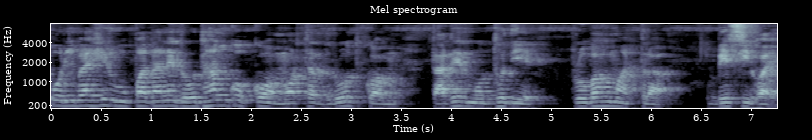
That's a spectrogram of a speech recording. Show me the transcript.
পরিবাহীর উপাদানের রোধাঙ্ক কম, অর্থাৎ রোধ কম, তাদের মধ্য দিয়ে প্রবাহ মাত্রা বেশি হয়।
